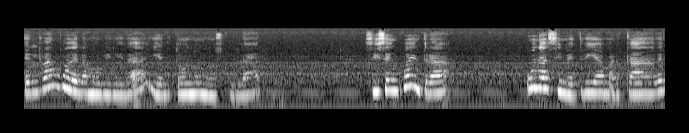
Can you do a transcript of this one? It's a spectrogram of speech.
el rango de la movilidad y el tono muscular. Si se encuentra una simetría marcada del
